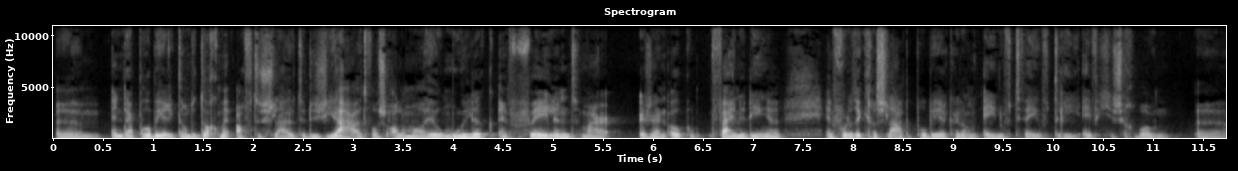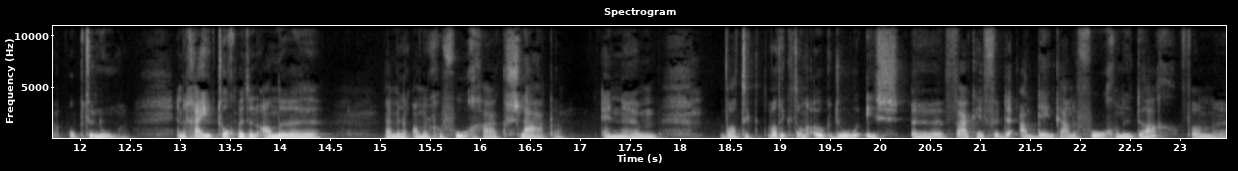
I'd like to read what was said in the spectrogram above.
Um, en daar probeer ik dan de dag mee af te sluiten. Dus ja, het was allemaal heel moeilijk en vervelend, maar er zijn ook fijne dingen. En voordat ik ga slapen, probeer ik er dan één of twee of drie eventjes gewoon uh, op te noemen. En dan ga je toch met een, andere, nou, met een ander gevoel ga ik slapen. En um, wat, ik, wat ik dan ook doe, is uh, vaak even de, aan denken aan de volgende dag. Van uh,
